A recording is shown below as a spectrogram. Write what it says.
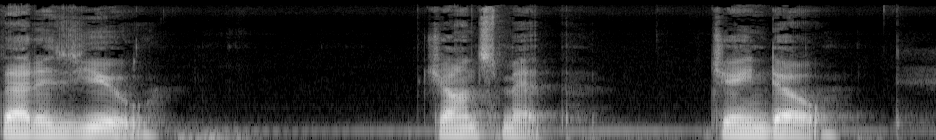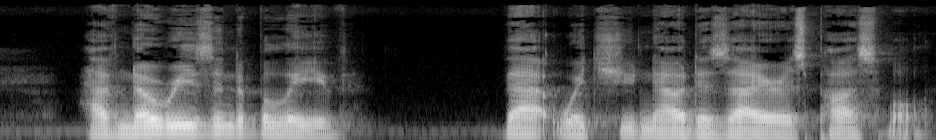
That is you. John Smith, Jane Doe, have no reason to believe that which you now desire is possible.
